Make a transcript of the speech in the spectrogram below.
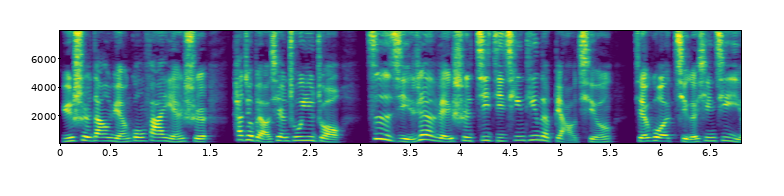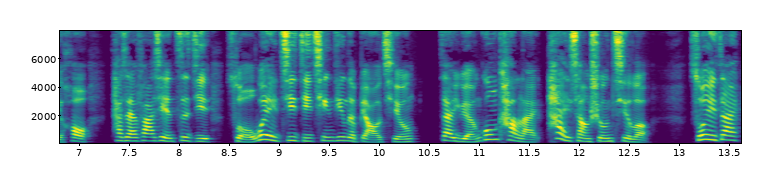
于是当员工发言时，他就表现出一种自己认为是积极倾听的表情。结果几个星期以后，他才发现自己所谓积极倾听的表情，在员工看来太像生气了。所以在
